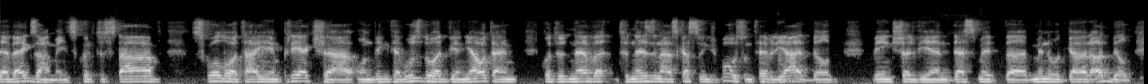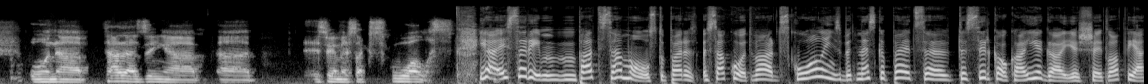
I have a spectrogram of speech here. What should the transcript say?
deva eksāmeņus, kur tu stāv skolotājiem priekšā un viņi tev uzdod vienu jautājumu, ko tu, neva, tu nezinās, kas viņš būs, un tev ir jāatbild viņš ar vienu desmit uh, minūtu garu atbildi. Un uh, tādā ziņā uh, es vienmēr saku skolas. Jā, es arī pati samulstu par sakot vārdu skoliņas, bet neskapēc eh, tas ir kaut kā iegājies šeit Latvijā.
